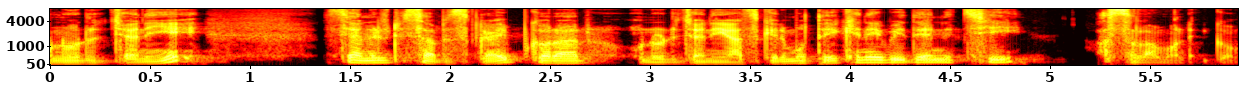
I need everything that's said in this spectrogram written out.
অনুরোধ জানিয়ে চ্যানেলটি সাবস্ক্রাইব করার অনুরোধ জানিয়ে আজকের মতো এখানে বিদায় নিচ্ছি। আসসালামু আলাইকুম।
